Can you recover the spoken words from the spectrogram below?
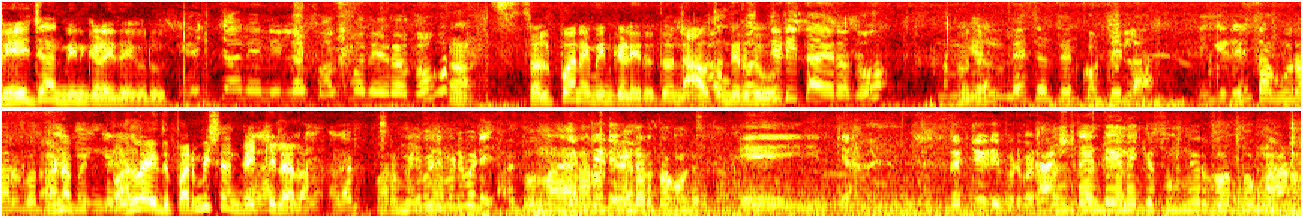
ಬೇಜಾನ್ ಮೀನುಗಳಿದೆ ಇವರು. ಹೆಚ್ಚಾನೇನಿಲ್ಲ ಸ್ವಲ್ಪನೇ ಇರೋದು. ಸ್ವಲ್ಪನೇ ಮೀನುಗಳಿರೋದು. ನಾವು ತಂದಿರೋದು ಹಿಡಿತಾ ಇರೋದು ನಮ್ಗೆ ಲೈಸೆನ್ಸ್ ಏನು ಕೊಟ್ಟಿಲ್ಲ. ಅಣ್ಣ ಅಲ್ಲ ಇದು ಪರ್ಮಿಷನ್ ಬೇಕಿಲ್ಲ ಅಲ್ಲ? ಟೆಂಡರ್ ತಗೊಂಡಿರ್ತಾರೆ. ಏ ಗಟ್ಟಿ ಹಿಡಿ ಬಿಡ್ಬೇಡ ಕಂಟೆಂಟ್ ಏನಕ್ಕೆ ಸುಮ್ಮನೆ ಗೊತ್ತು ಮಾಡು.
